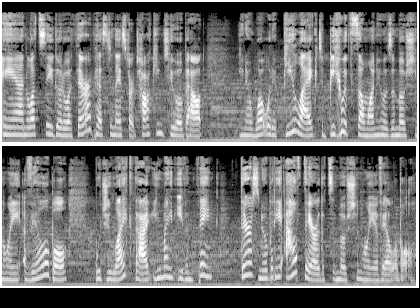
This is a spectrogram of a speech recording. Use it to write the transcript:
And let's say you go to a therapist and they start talking to you about, you know, what would it be like to be with someone who is emotionally available? Would you like that? You might even think there's nobody out there that's emotionally available.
